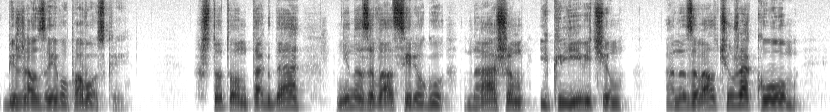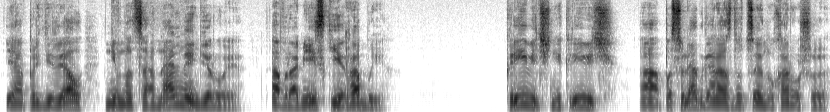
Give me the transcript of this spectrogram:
бежал за его повозкой. Что-то он тогда не называл Серегу нашим и Кривичем, а называл чужаком и определял не в национальные герои, а в рамейские рабы. Кривич не Кривич, а посулят гораздо цену хорошую.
